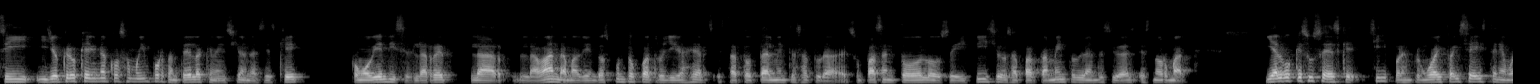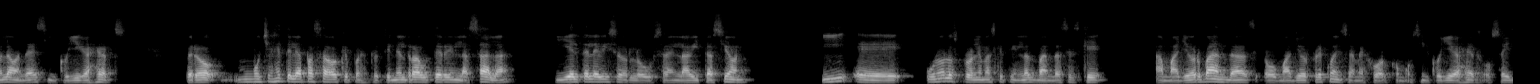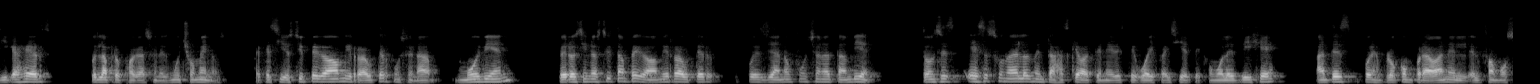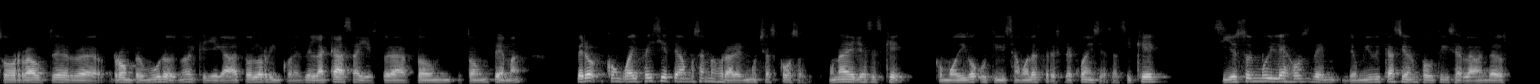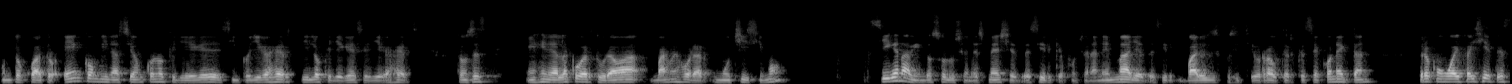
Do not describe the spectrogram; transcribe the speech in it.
Sí, y yo creo que hay una cosa muy importante de la que mencionas, es que como bien dices, la red, la, banda más bien 2.4 GHz está totalmente saturada. Eso pasa en todos los edificios, apartamentos, grandes ciudades, es normal. Y algo que sucede es que, sí, por ejemplo, en Wi-Fi 6 teníamos la banda de 5 GHz, pero mucha gente le ha pasado que, por ejemplo, tiene el router en la sala y el televisor lo usa en la habitación. Y eh, uno de los problemas que tienen las bandas es que a mayor bandas o mayor frecuencia, mejor, como 5 GHz o 6 GHz, pues la propagación es mucho menos. O sea que si yo estoy pegado a mi router funciona muy bien, pero si no estoy tan pegado a mi router, pues ya no funciona tan bien. Entonces, esa es una de las ventajas que va a tener este Wi-Fi 7. Como les dije, antes, por ejemplo, compraban el, famoso router uh, rompemuros, ¿no? El que llegaba a todos los rincones de la casa y esto era todo un, todo un tema. Pero con Wi-Fi 7 vamos a mejorar en muchas cosas. Una de ellas es que, como digo, utilizamos las tres frecuencias. Así que si yo estoy muy lejos de, mi ubicación, puedo utilizar la banda 2.4 en combinación con lo que llegue de 5 GHz y lo que llegue de 6 GHz. Entonces, en general la cobertura va, a mejorar muchísimo. Siguen habiendo soluciones mesh, es decir, que funcionan en malla, es decir, varios dispositivos routers que se conectan, pero con Wi-Fi 7,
